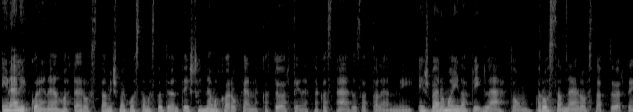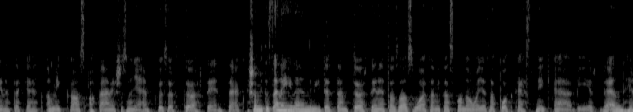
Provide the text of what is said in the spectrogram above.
Én elég korán elhatároztam, és meghoztam azt a döntést, hogy nem akarok ennek a történetnek az áldozata lenni. És bár a mai napig látom a rosszabbnál rosszabb történeteket, amik az apám és az anyám között történtek. És amit az elején említettem történet, az az volt, amit azt gondolom, hogy ez a podcast még elbír. De ennél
